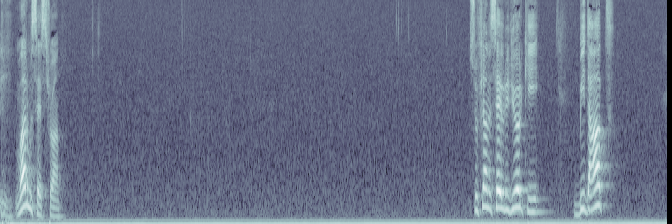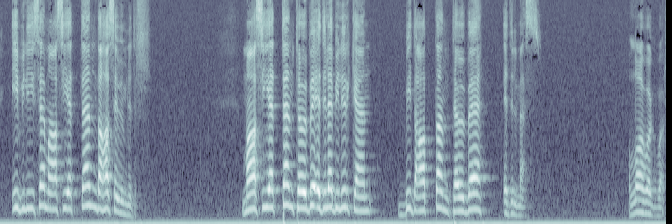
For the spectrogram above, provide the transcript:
Var mı ses şu an? Süfyan-ı Sevri diyor ki bid'at iblise masiyetten daha sevimlidir. Masiyetten tövbe edilebilirken bid'attan tövbe edilmez. Allahu Ekber.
